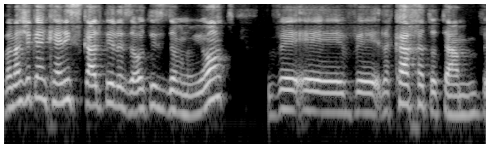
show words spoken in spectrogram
אבל מה שכן, כן השכלתי לזהות הזדמנויות. ו, ולקחת אותם, ו,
